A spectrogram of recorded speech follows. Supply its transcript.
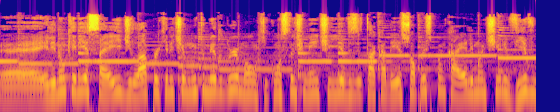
é, ele não queria sair de lá porque ele tinha muito medo do irmão, que constantemente ia visitar a cadeia só pra espancar ele e mantinha ele vivo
